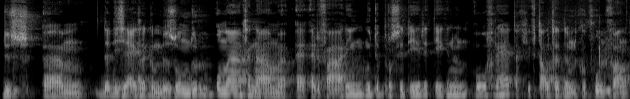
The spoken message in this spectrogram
Dus um, dat is eigenlijk een bijzonder onaangename ervaring moeten procederen tegen een overheid. Dat geeft altijd een gevoel van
